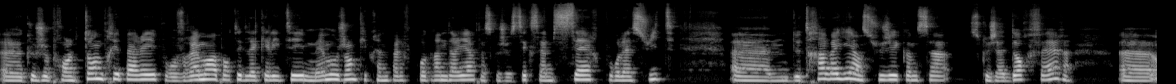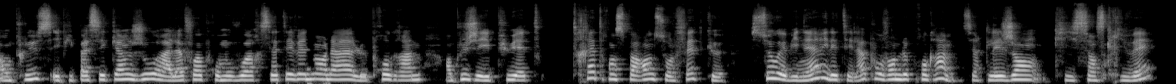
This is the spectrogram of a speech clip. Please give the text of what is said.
que je prends le temps de préparer pour vraiment apporter de la qualité, même aux gens qui prennent pas le programme derrière, parce que je sais que ça me sert pour la suite. De travailler un sujet comme ça, ce que j'adore faire, euh, en plus, et puis passer 15 jours à, la fois promouvoir cet événement-là, le programme. En plus, j'ai pu être très transparente sur le fait que ce webinaire, il était là pour vendre le programme. C'est-à-dire que les gens qui s'inscrivaient,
